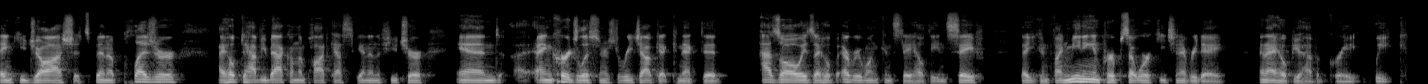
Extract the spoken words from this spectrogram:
Thank you, Josh. It's been a pleasure. I hope to have you back on the podcast again in the future. And I encourage listeners to reach out, get connected. As always, I hope everyone can stay healthy and safe, that you can find meaning and purpose at work each and every day. And I hope you have a great week.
